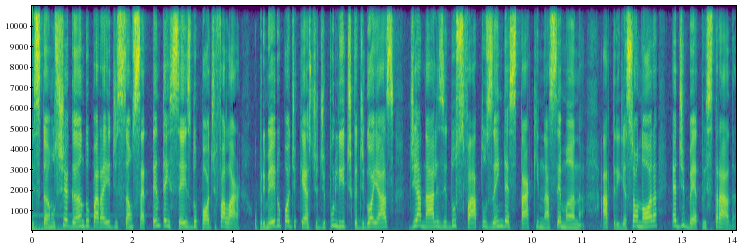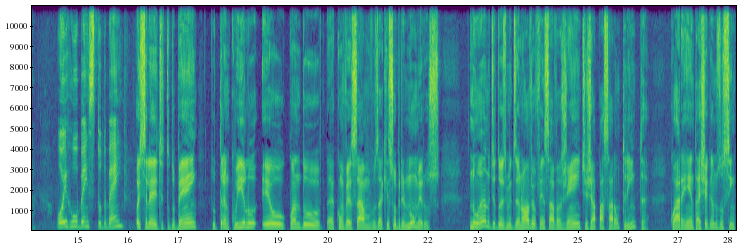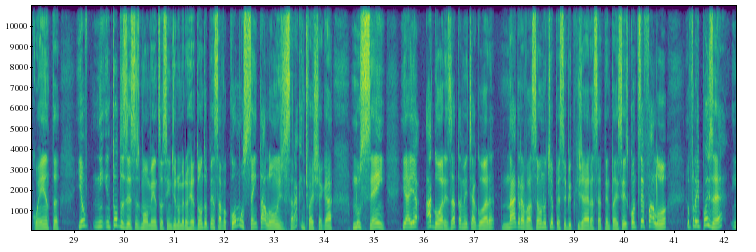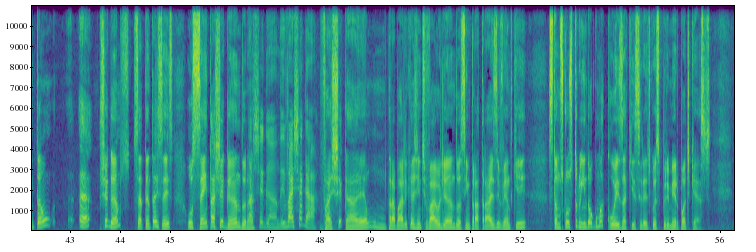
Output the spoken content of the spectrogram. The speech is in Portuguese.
Estamos chegando para a edição 76 do Pode Falar, o primeiro podcast de política de Goiás de análise dos fatos em destaque na semana. A trilha sonora é de Beto Estrada. Oi, Rubens, tudo bem? Oi, Cileide, tudo bem? Tudo tranquilo. Eu, quando é, conversávamos aqui sobre números, no ano de 2019 eu pensava, gente, já passaram 30 40, aí chegamos nos 50. E eu, em todos esses momentos assim de número redondo, eu pensava, como o 100 tá longe? Será que a gente vai chegar no 100? E aí, agora, exatamente agora, na gravação, eu não tinha percebido que já era 76. Quando você falou, eu falei, pois é, então é, chegamos, 76. O 100 tá chegando, né? Tá chegando e vai chegar. Vai chegar. É um trabalho que a gente vai olhando assim para trás e vendo que estamos construindo alguma coisa aqui, Sirete, com esse primeiro podcast.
